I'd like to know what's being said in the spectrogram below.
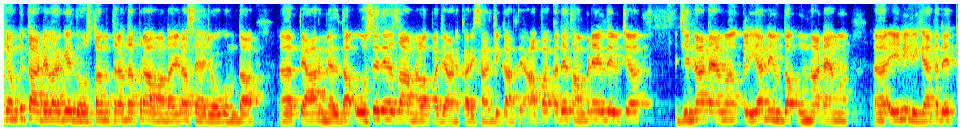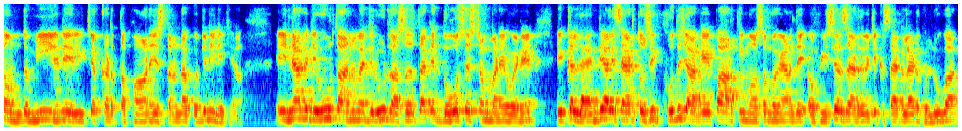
ਕਿਉਂਕਿ ਤੁਹਾਡੇ ਵਰਗੇ ਦੋਸਤਾਂ ਮਿੱਤਰਾਂ ਦਾ, ਭਰਾਵਾਂ ਦਾ ਜਿਹੜਾ ਸਹਿਯੋਗ ਹੁੰਦਾ, ਅਹ ਪਿਆਰ ਮਿਲਦਾ, ਉਸੇ ਦੇ ਹਿਸਾਬ ਨਾਲ ਆਪਾਂ ਜਾਣਕਾਰੀ ਸਾਂਝੀ ਕਰਦੇ ਆ। ਆਪਾਂ ਕਦੇ ਥੰਬਨੇਲ ਦੇ ਵਿੱਚ ਜਿੰਨਾ ਟਾਈਮ ਕਲੀਅਰ ਨਹੀਂ ਹੁੰਦਾ, ਉਨਾ ਟਾਈਮ ਇਹ ਨਹੀਂ ਲਿਖਿਆ ਕਦੇ ਧੁੰਦ, ਮੀਂਹ, ਹਨੇਰੀ, ਝੱਖੜ, ਤੂਫਾਨ, ਇਸ ਤਰ੍ਹਾਂ ਦਾ ਕੁਝ ਨਹੀਂ ਲਿਖਿਆ। ਇੰਨਾ ਕਿ ਜ਼ਰੂਰ ਤੁਹਾਨੂੰ ਮੈਂ ਜ਼ਰੂਰ ਦੱਸ ਦਿੱਤਾ ਕਿ ਦੋ ਸਿਸਟਮ ਬਣੇ ਹੋਏ ਨੇ। ਇੱਕ ਲਹਿੰਦੇ ਵਾਲੀ ਸਾਈਡ ਤੁਸੀਂ ਖੁਦ ਜਾ ਕੇ ਭਾਰਤੀ ਮੌਸਮ ਵਿਗਿਆਨ ਦੇ ਅਫੀਸ਼ੀਅਲ ਸਾਈਟ ਦੇ ਵਿੱਚ ਇੱਕ ਸੈਟੇਲਾਈਟ ਖੁੱਲੂਗਾ।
